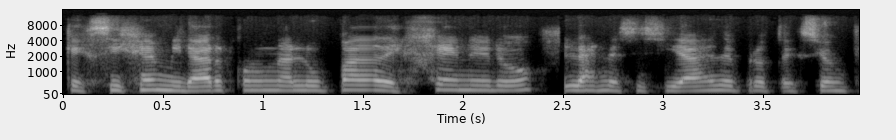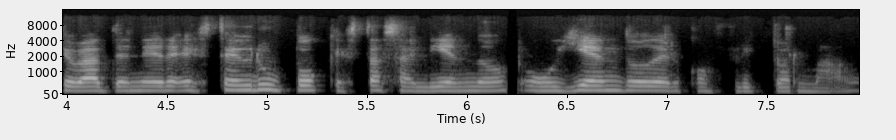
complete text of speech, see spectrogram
que exige mirar con una lupa de género las necesidades de protección que va a tener este grupo que está saliendo, huyendo del conflicto armado.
